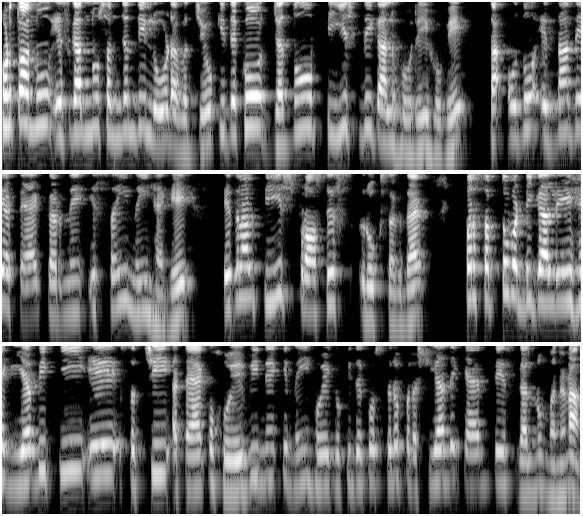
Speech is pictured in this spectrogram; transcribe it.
ਹੁਣ ਤੁਹਾਨੂੰ ਇਸ ਗੱਲ ਨੂੰ ਸਮਝਣ ਦੀ ਲੋੜ ਆ ਬੱਚਿਓ ਕਿ ਦੇਖੋ, ਜਦੋਂ ਪੀਸ ਦੀ ਗੱਲ ਹੋ ਰਹੀ ਹੋਵੇ ਤਾਂ ਉਦੋਂ ਇਦਾਂ ਦੇ ਅਟੈਕ ਕਰਨੇ ਇਹ ਸਹੀ ਨਹੀਂ ਹੈਗੇ। ਇਹਦੇ ਨਾਲ ਪੀਸ ਪ੍ਰੋਸੈਸ ਰੁਕ ਸਕਦਾ ਹੈ। ਪਰ ਸਭ ਤੋਂ ਵੱਡੀ ਗੱਲ ਇਹ ਹੈਗੀ ਆ ਵੀ ਕੀ ਇਹ ਸੱਚੀ ਅਟੈਕ ਹੋਏ ਵੀ ਨੇ ਕਿ ਨਹੀਂ ਹੋਏ? ਕਿਉਂਕਿ ਦੇਖੋ, ਸਿਰਫ ਰਸ਼ੀਆ ਦੇ ਕਹਿਣ ਤੇ ਇਸ ਗੱਲ ਨੂੰ ਮੰਨਣਾ,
